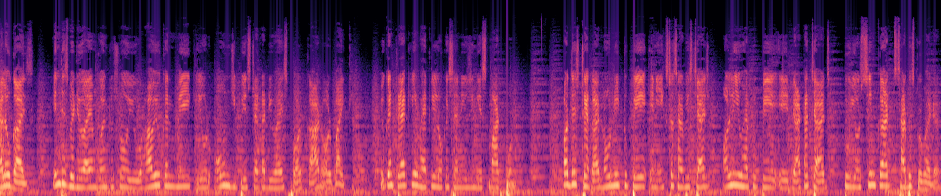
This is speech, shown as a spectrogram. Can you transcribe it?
Hello guys, in this video I am going to show you how you can make your own GPS tracker device for car or bike. You can track your vehicle location using a smartphone. For this tracker no need to pay any extra service charge, only you have to pay a data charge to your SIM card service provider.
